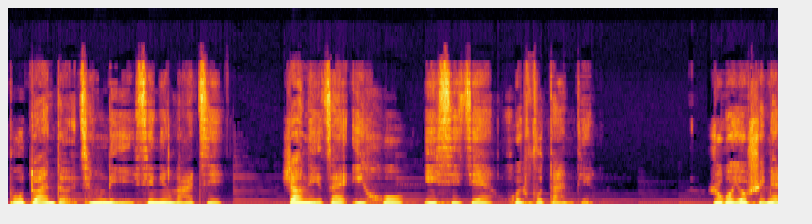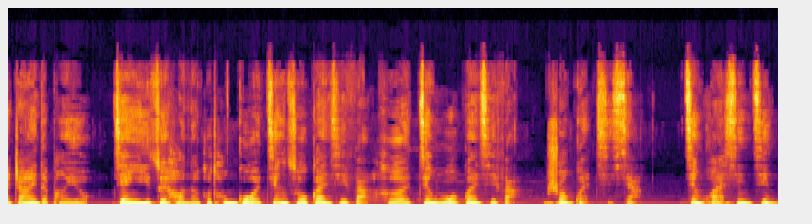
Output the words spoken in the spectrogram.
不断的清理心灵垃圾，让你在一呼一吸间恢复淡定。如果有睡眠障碍的朋友，建议最好能够通过静坐关系法和静卧关系法双管齐下，净化心境，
